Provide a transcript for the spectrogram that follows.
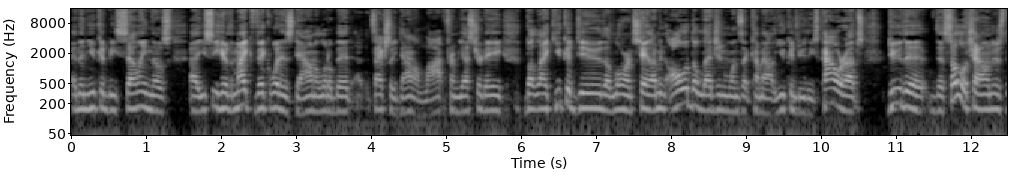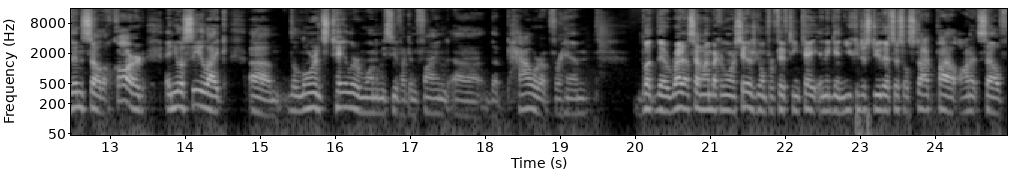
and then you could be selling those uh, you see here the mike vick one is down a little bit. It's actually down a lot from yesterday but like you could do the lawrence taylor i mean all of the legend ones that come out you can do these power ups do the the solo challenges then sell the card and you'll see like um, the lawrence taylor one let me see if i can find uh, the power up for him but the right outside linebacker Lawrence Taylor is going for 15K. And again, you can just do this. This will stockpile on itself.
